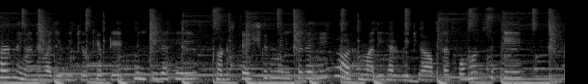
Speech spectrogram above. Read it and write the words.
हर नई आने वाली वीडियो की अपडेट मिलती रहे नोटिफिकेशन मिलते रहे और हमारी हर वीडियो आप तक पहुँच सके।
